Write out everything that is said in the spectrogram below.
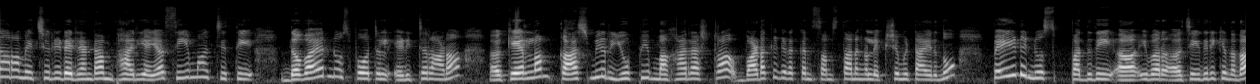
Sitaram യെച്ചൂരിയുടെ രണ്ടാം ഭാര്യയായ Seema Chishti the wire news portal എഡിറ്ററാണ്. കേരളം കാശ്മീർ യു പി മഹാരാഷ്ട്ര വടക്ക് കിഴക്കൻ സംസ്ഥാനങ്ങൾ ലക്ഷ്യമിട്ടായിരുന്നു പെയ്ഡ് ന്യൂസ് പദ്ധതി ഇവർ ചെയ്തിരിക്കുന്നത്.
